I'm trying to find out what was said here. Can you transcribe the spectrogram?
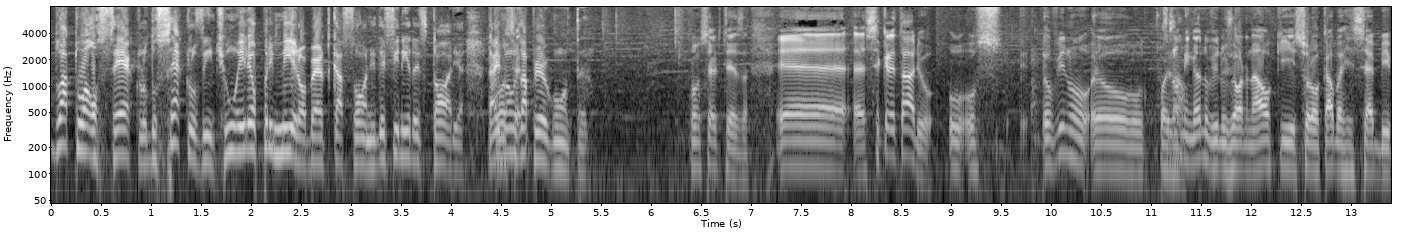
do, atual século, do século XXI, ele é o primeiro Alberto Cassoni, definida a história. Daí Com vamos à pergunta. Com certeza. É, é, secretário, os, eu vi no. Eu, se não, não me engano, vi no jornal que Sorocaba recebe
